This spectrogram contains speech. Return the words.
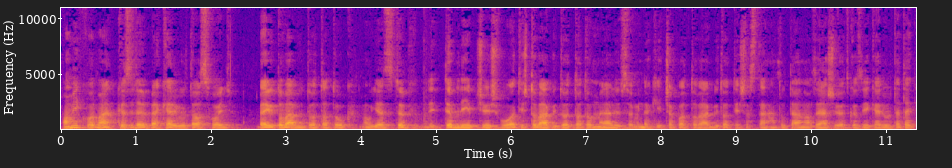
Amikor már közelebbe került az, hogy bejut, tovább jutottatok, mert ugye ez több, több lépcsős volt, és tovább jutottatok, mert először mind a két csapat tovább jutott, és aztán hát utána az első öt közé kerültetek.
